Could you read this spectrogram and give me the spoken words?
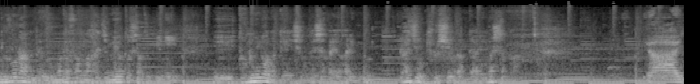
室蘭で馬田さんが始めようとした時に、えー、どのような現象でしたか？やはりラジオを聴く習慣ってありましたか？いや意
